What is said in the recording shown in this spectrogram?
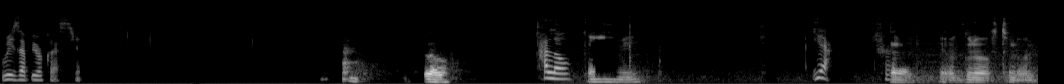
raise up your question. Hello. Hello. Can you hear me? Yeah, sure. Uh, yeah, good afternoon.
